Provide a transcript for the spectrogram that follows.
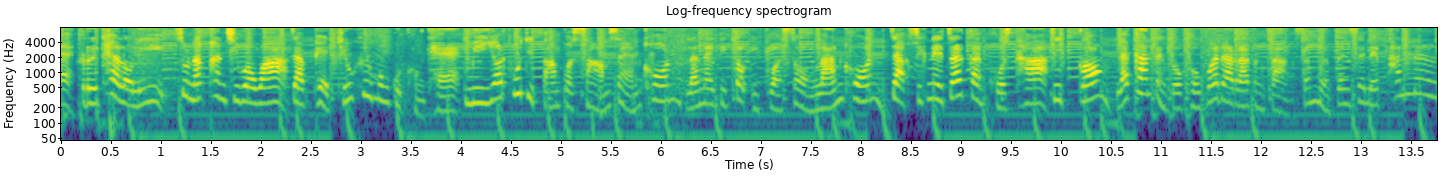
ร์หรือแคลอรี่ สุนัขพันธุ์ชิวาวาจากเพจคิ้วคือมงกุฎของแคร์มียอดผู้ติดตามกว่า 3 0 0แสนคน และในติ๊กต็อกอีกกว่า 2 ล้านคน จาก signature การ pose ท่าจิกกล้อง และการแต่งตัว cover ดาราต่างๆ เสมือนเป็นเซเลบท่านหนึ่ง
